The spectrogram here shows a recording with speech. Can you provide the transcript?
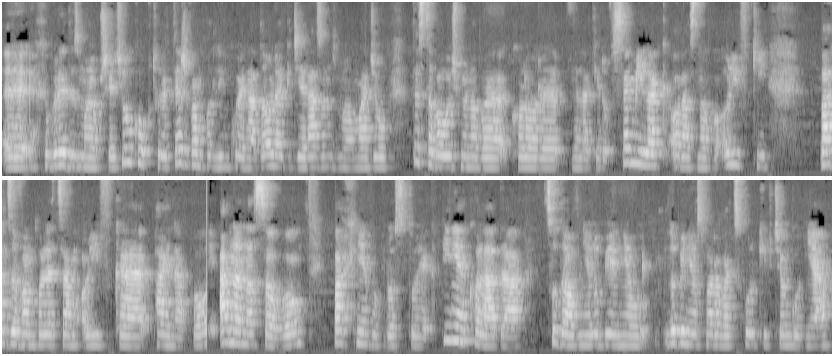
e, hybrydy z moją przyjaciółką, który też Wam podlinkuję na dole, gdzie razem z moją Madzią testowałyśmy nowe kolory lakierów Semilak oraz nowe oliwki. Bardzo Wam polecam oliwkę Pineapple, ananasową. Pachnie po prostu jak pinia colada, cudownie, lubię nią, lubię nią smarować skórki w ciągu dnia.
